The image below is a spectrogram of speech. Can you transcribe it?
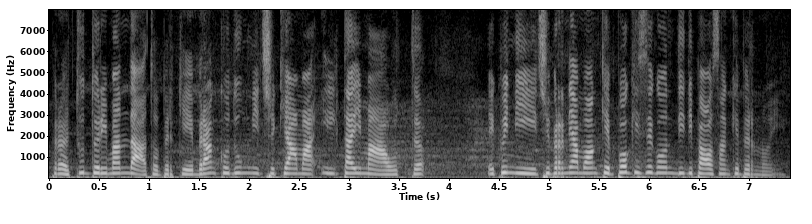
Però è tutto rimandato perché Branco Dumnic chiama il time out e quindi ci prendiamo anche pochi secondi di pausa anche per noi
